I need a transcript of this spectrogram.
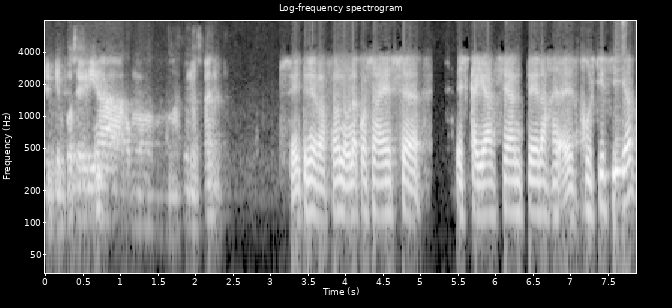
el tiempo seguiría como hace unos años. Sí, tiene razón. Una cosa es, eh, es callarse ante la eh, justicia,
